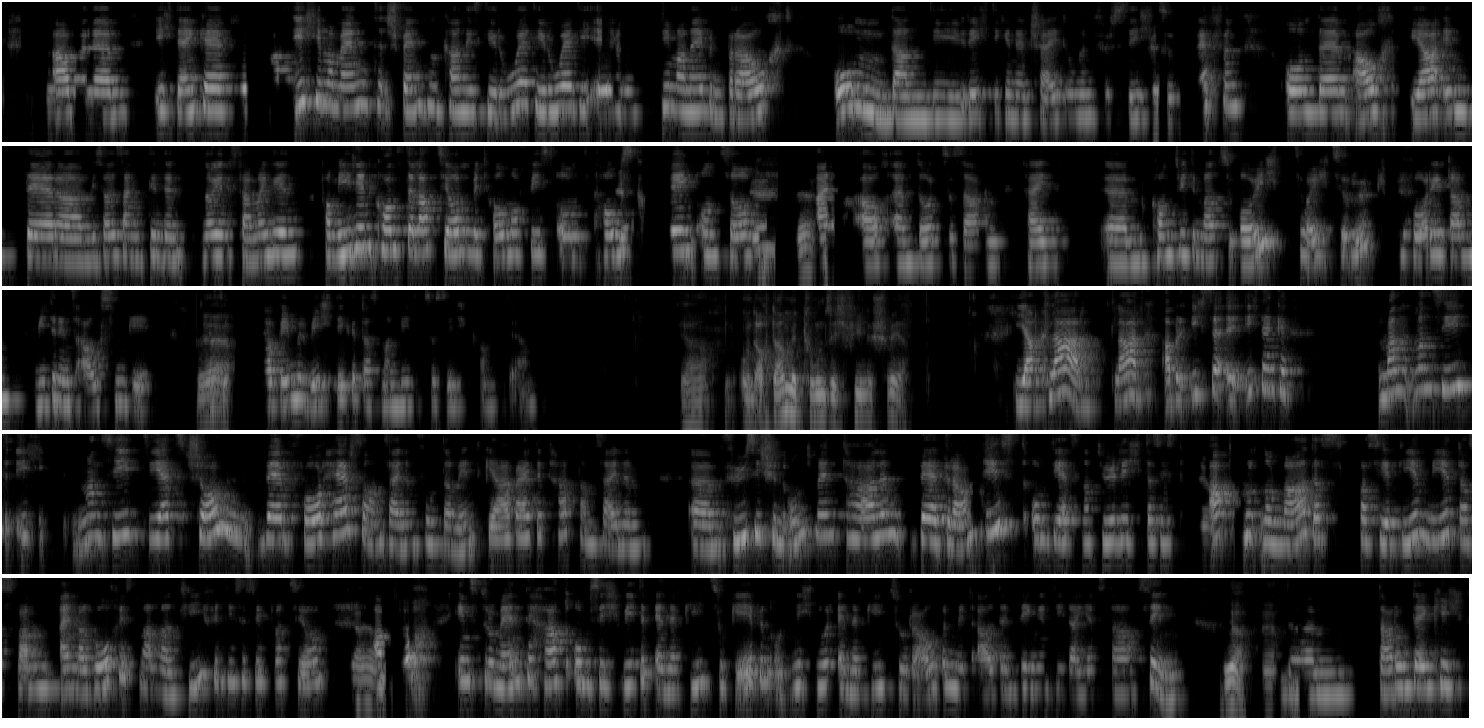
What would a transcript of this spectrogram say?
Aber ähm, ich denke, was ich im Moment spenden kann, ist die Ruhe, die Ruhe, die, eben, die man eben braucht, um dann die richtigen Entscheidungen für sich zu treffen und ähm, auch ja in der, äh, wie soll ich sagen, in den neuen Familien, Familienkonstellationen mit Homeoffice und Homeschooling ja. und so, ja, ja. einfach auch ähm, dort zu sagen, hey, ähm, kommt wieder mal zu euch, zu euch zurück, bevor ihr dann wieder ins Außen geht. Ja. Also, ich glaube, immer wichtiger, dass man wieder zu sich kommt. Ja. ja, und auch damit tun sich viele schwer. Ja, klar, klar. Aber ich, ich denke, man, man, sieht, ich, man sieht jetzt schon, wer vorher so an seinem Fundament gearbeitet hat, an seinem ähm, physischen und mentalen, wer dran ist und jetzt natürlich, das ist ja. absolut normal, das passiert dir, mir, dass man einmal hoch ist, mal mal tief in diese Situation, ja, ja. aber doch Instrumente hat, um sich wieder Energie zu geben und nicht nur Energie zu rauben mit all den Dingen, die da jetzt da sind. Ja, ja. Und, ähm, darum denke ich,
